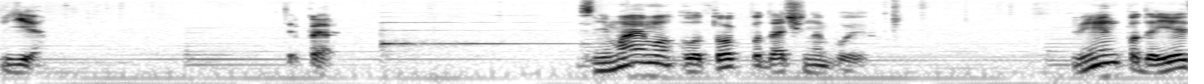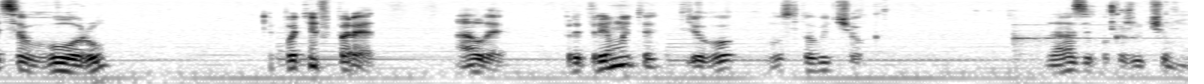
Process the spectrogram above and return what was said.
Є. Тепер знімаємо лоток подачі набоїв. Він подається вгору і потім вперед. Але притримуйте його листовичок. Зараз я покажу чому.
